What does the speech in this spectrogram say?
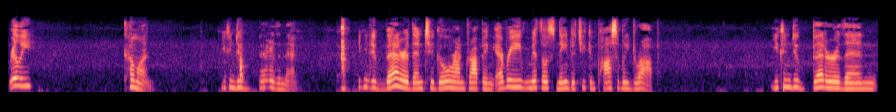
really? Come on. You can do better than that. You can do better than to go around dropping every mythos name that you can possibly drop. You can do better than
